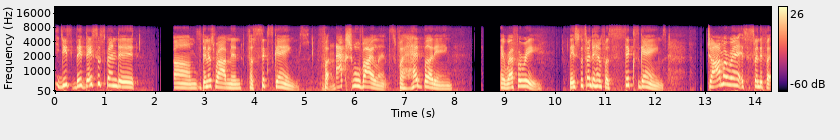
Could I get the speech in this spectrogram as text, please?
these, they they suspended um, Dennis Rodman for six games for Mhm. actual violence, for headbutting a referee. They suspended him for six games. Ja Morant is suspended for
